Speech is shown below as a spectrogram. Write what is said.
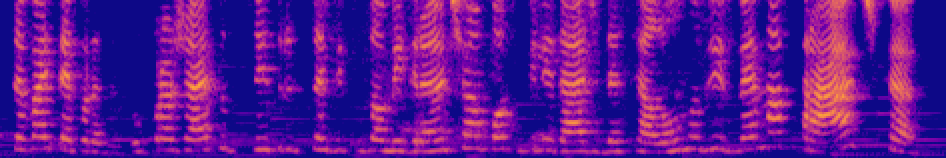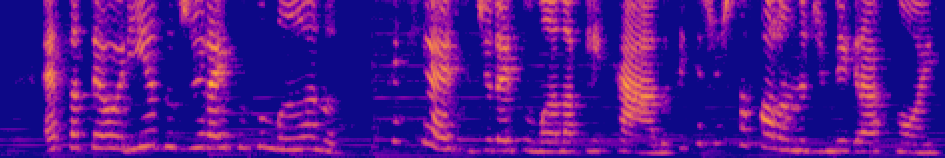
você vai ter, por exemplo, o projeto do Centro de Serviços ao Migrante é uma possibilidade desse aluno viver na prática essa teoria dos direitos humanos. O que é esse direito humano aplicado? O que a gente está falando de migrações?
